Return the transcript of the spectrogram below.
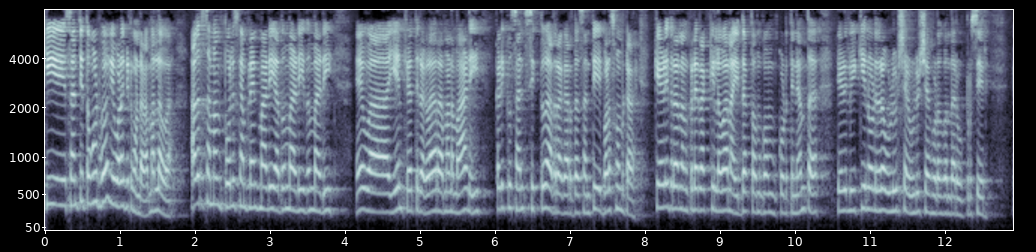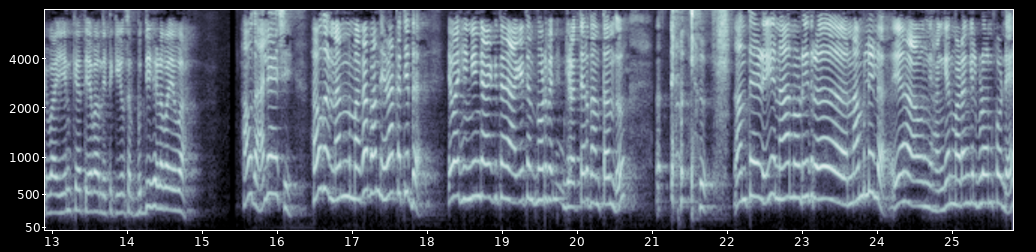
ಕೀ ಸಂತಿ ತೊಗೊಂಡು ಹೋಗಿ ಒಳಗೆ ಇಟ್ಕೊಂಡಾಳ ಮಲ್ಲವ್ವ. ಅದ್ರ ಸಂಬಂಧ ಪೊಲೀಸ್ ಕಂಪ್ಲೇಂಟ್ ಮಾಡಿ ಅದು ಮಾಡಿ ಇದು ಮಾಡಿ. ಏವಾ ಏನು ಕೇಳ್ತಿರಲ್ಲ ರಮಣ ಮಾಡಿ. ಕಡಿಕು ಸಂತಿ ಸಿಕ್ತು ಅದ್ರಾಗ ಅರ್ಧ ಸಂತಿ ಬಳಸ್ಕೊಂಡ್ಬಿಟ್ಟಾವೆ ಕೇಳಿದ್ರೆ ನನ್ನ ಕಡೆ ರಕ್ಕಿಲ್ಲವ ನಾ ಇದ್ದಾಗ ತಂದ್ಕೊಂಡ್ ಕೊಡ್ತೀನಿ ಅಂತ ಹೇಳಿದ್ವಿ ಈಕಿ ನೋಡಿದ್ರೆ ಉಳಿಡ್ಸ ಉಳಿಡ್ಸ ಹೊಡೆದು ಬಂದಾರ ಹುಟ್ಟರು ಸೇರಿ. ಇವ ಏನು ಕೇಳ್ತೀವ ಒಂದಿಟ್ಟಿಗೆ ಒಂದು ಸ್ವಲ್ಪ ಬುದ್ಧಿ ಹೇಳವ ಇವ ಹೌದಾ ಅಲ್ಲೇ ಆಶಿ? ಹೌದು ನನ್ನ ಮಗ ಬಂದು ಹೇಳಕತ್ತಿದ್ದೆ. ಇವಾಗ ಹಿಂಗೆ ಹಿಂಗೆ ಆಗಿದೆ ಆಗೈತೆ ಅಂತ ನೋಡ್ಬೇಕು ನಿಮ್ಗೆ ಗೆಳತಿಯರ್ದು ಅಂತಂದು. ಅಂತೇಳಿ ನಾನು ನೋಡಿದ್ರೆ ನಂಬಲಿಲ್ಲ. ಏ, ಅವ್ನು ಹಂಗೇನು ಮಾಡಂಗಿಲ್ಲ ಬಿಡು ಅನ್ಕೊಂಡೆ.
